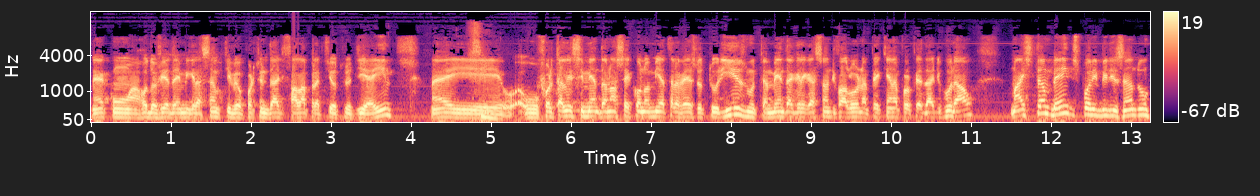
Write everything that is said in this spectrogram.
né, com a rodovia da imigração, que tive a oportunidade de falar para ti outro dia aí, né, e o, o, fortalecimento da nossa economia através do turismo, também da agregação de valor na pequena propriedade rural, mas também disponibilizando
